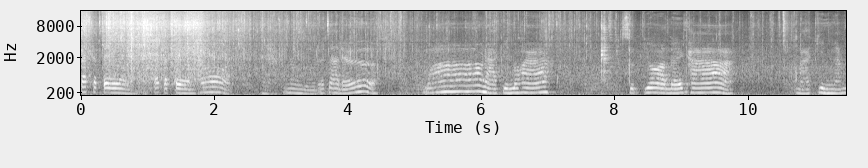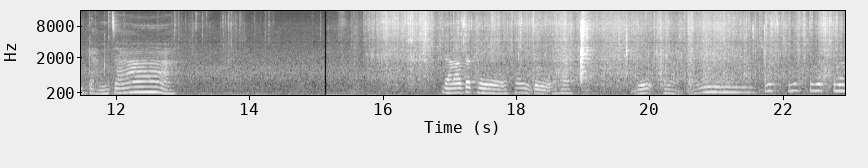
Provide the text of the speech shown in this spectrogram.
ตักกะแตนตักกะแตนทอดน้องดูเด้อจ้าเด้อว้าวน่ากินปะคะสุดยอดเลยค่ะ มากินน้ำกันจ้า เดี๋ยวเราจะเทให้ดูนะคะ เยอะขนาดนี้ชุดชุดชุดชุบ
